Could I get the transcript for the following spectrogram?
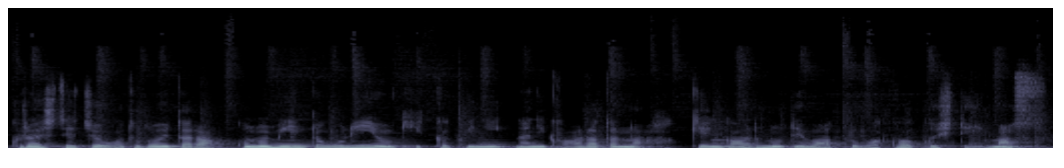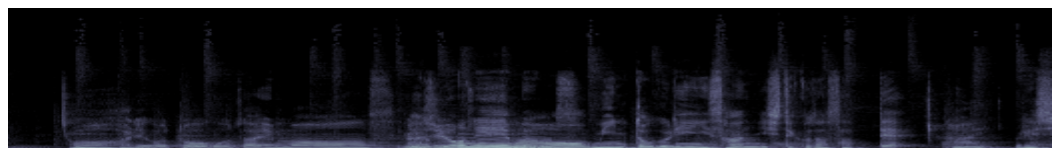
暮らし手帳が届いたらこのミントグリーンをきっかけに何か新たな発見があるのではとワクワクしています。あありがとうございます。ラジオネームもミントグリーンさんにしてくださって。はい。嬉し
